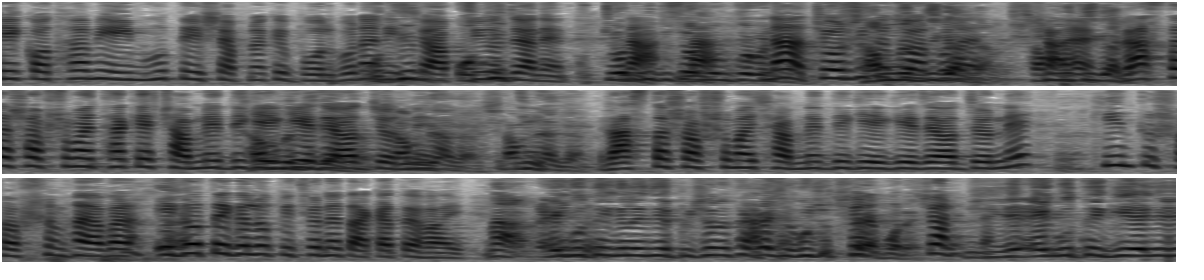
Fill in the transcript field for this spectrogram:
সেই কথা আমি এই মুহূর্তে এসে আপনাকে বলব না নিশ্চয় আপনিও জানেন না। আগান, সামনের হ্যাঁ। রাস্তা সব সময় থাকে সামনের দিকে এগিয়ে যাওয়ার জন্য। রাস্তা সব সময় সামনের দিকে এগিয়ে যাওয়ার জন্য কিন্তু সব সময় আবার এগোতে গেলেও পিছনে তাকাতে হয় না এগুতে গেলে যে পিছনে থাকা সে হুজুট খায় পড়ে না। গিয়ে যে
